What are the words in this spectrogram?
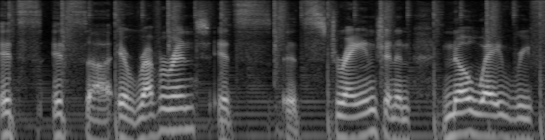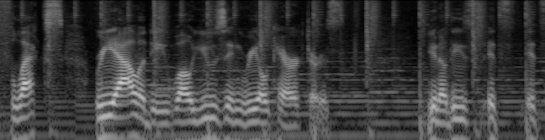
it's it's uh, irreverent. It's it's strange and in no way reflects reality while using real characters. You know, these it's it's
